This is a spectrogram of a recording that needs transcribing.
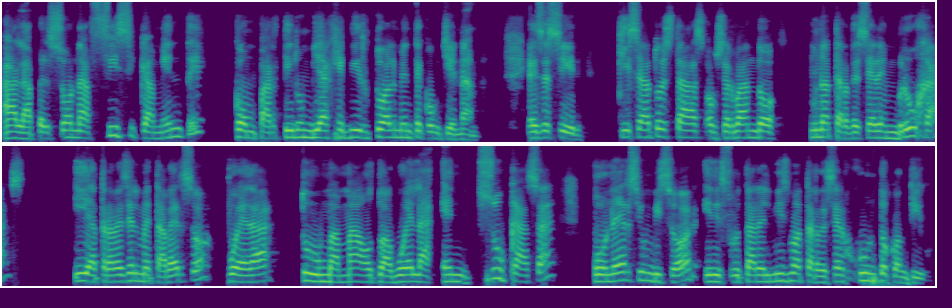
a la persona físicamente compartir un viaje virtualmente con quien ama. Es decir, quizá tú estás observando un atardecer en Brujas y a través del metaverso pueda tu mamá o tu abuela en su casa ponerse un visor y disfrutar el mismo atardecer junto contigo.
